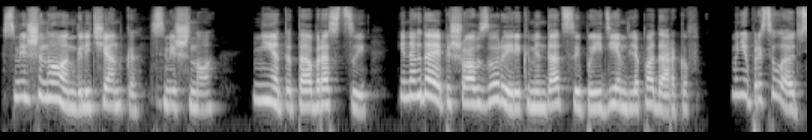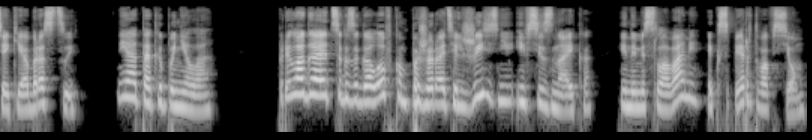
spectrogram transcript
«Смешно, англичанка, смешно. Нет, это образцы. Иногда я пишу обзоры и рекомендации по идеям для подарков. Мне присылают всякие образцы. Я так и поняла. Прилагается к заголовкам «Пожиратель жизни» и «Всезнайка». Иными словами, эксперт во всем.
